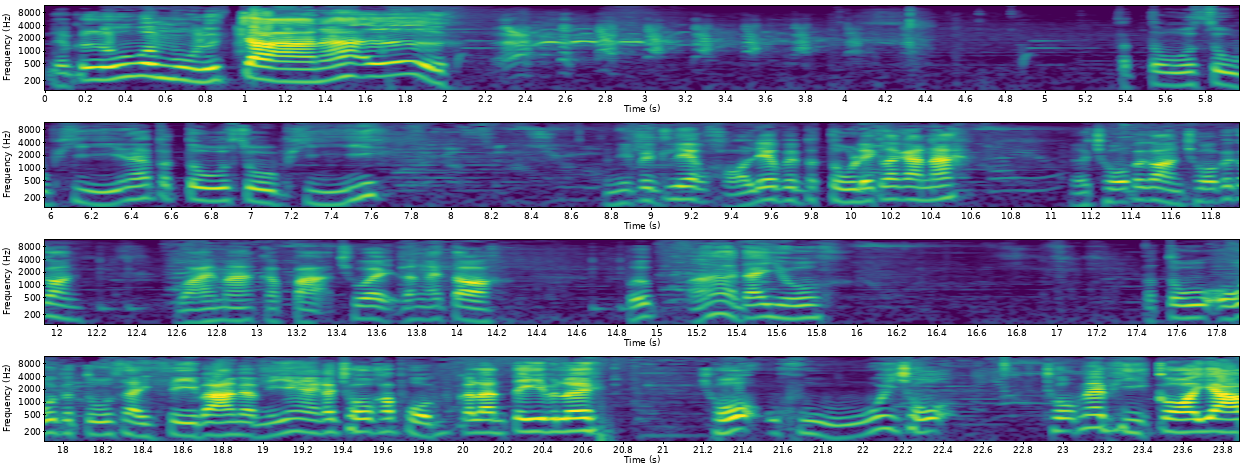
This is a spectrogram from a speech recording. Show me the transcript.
เดี๋ยวก็รู้ว่าหมูหรือจ่านะ เออ ประตูสู่ผีนะ ประตูสู่ผี อันนี้เป็นเรียกขอเรียกเป็นประตูเล็กแล้วกันนะเออโชว์ไปก่อนโชว์ไปก่อนวายมากระปะช่วยแล้วไงต่อปุ๊บอ่าได้อยู่ ประตูโอ้ยประตูใส่สี่บานแบบนี้ยังไงก็โชว์ครับผมการันตีไปเลย โชว์โอ้โหโชว์โชว์แม่ผีกอยาว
